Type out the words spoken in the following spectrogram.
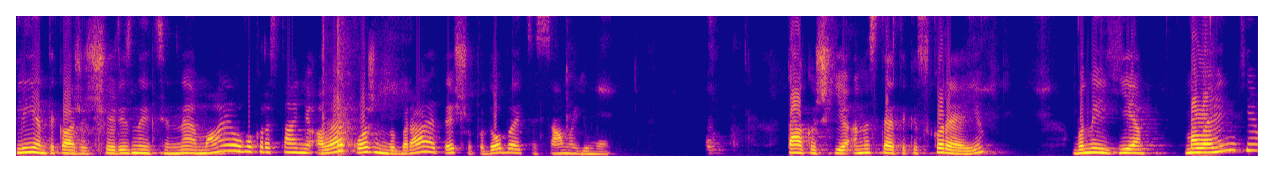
Клієнти кажуть, що різниці немає у використанні, але кожен вибирає те, що подобається саме йому. Також є анестетики з Кореї. Вони є маленькі,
